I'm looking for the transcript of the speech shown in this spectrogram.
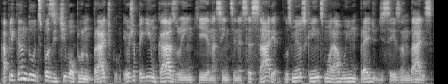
Aplicando o dispositivo ao plano prático, eu já peguei um caso em que, na síntese necessária, os meus clientes moravam em um prédio de seis andares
